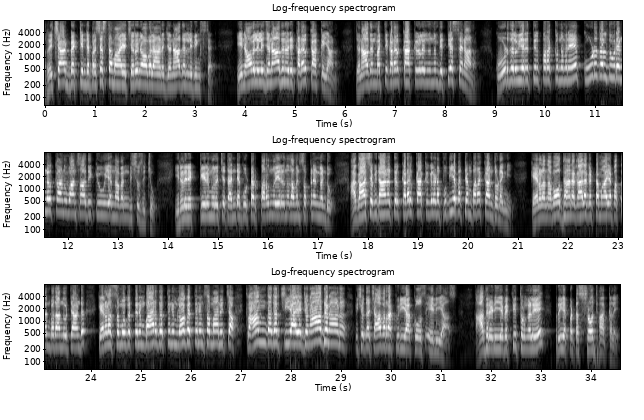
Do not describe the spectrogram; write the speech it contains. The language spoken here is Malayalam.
റിച്ചാർഡ് ബെക്കിന്റെ പ്രശസ്തമായ ചെറുനോവലാണ് ജൊനാഥൻ ലിവിങ്സ്റ്റൺ. ഈ നോവലിൽ ജൊനാഥൻ ഒരു കടൽക്കാക്കയാണ്. ജൊനാഥൻ മറ്റ് കടൽക്കാക്കകളിൽ നിന്നും വ്യത്യസ്തനാണ്. കൂടുതൽ ഉയരത്തിൽ പറക്കുന്നവനെ കൂടുതൽ ദൂരങ്ങൾ കാണുവാൻ സാധിക്കൂ എന്ന് അവൻ വിശ്വസിച്ചു. ഇരുളിനെ കീറിമുറിച്ച് തന്റെ കൂട്ടർ പറന്നുയരുന്നത് അവൻ സ്വപ്നം കണ്ടു. ആകാശവിധാനത്തിൽ കടൽക്കാക്കകളുടെ പുതിയ പറ്റം പറക്കാൻ തുടങ്ങി. കേരള നവോത്ഥാന കാലഘട്ടമായ പത്തൊൻപതാം നൂറ്റാണ്ട് കേരള സമൂഹത്തിനും ഭാരതത്തിനും ലോകത്തിനും സമ്മാനിച്ച ക്രാന്തദർശിയായ ജനാഥനാണ് വിശുദ്ധ ചാവറ കുര്യാക്കോസ് ഏലിയാസ്. ആദരണീയ വ്യക്തിത്വങ്ങളെ പ്രിയപ്പെട്ട ശ്രോതാക്കളെ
